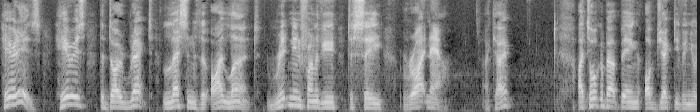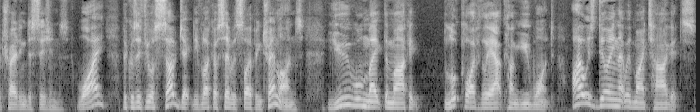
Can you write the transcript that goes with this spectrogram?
Here it is. Here is the direct lessons that I learned written in front of you to see right now. Okay? I talk about being objective in your trading decisions. Why? Because if you're subjective, like I said with sloping trend lines, you will make the market look like the outcome you want. I was doing that with my targets.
